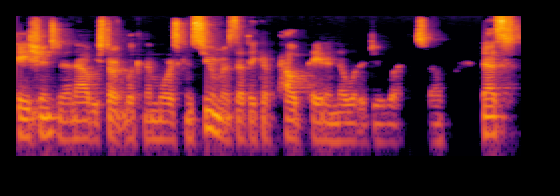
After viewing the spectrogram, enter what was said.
patients, and now we start looking at them more as consumers, that they can palpate and know what to do with. So that's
